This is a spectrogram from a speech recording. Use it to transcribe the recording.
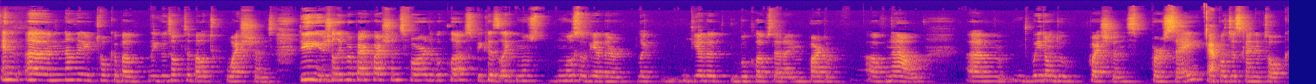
And uh, now that you talk about, like, you talked about questions. Do you usually prepare questions for the book clubs? Because like most most of the other like the other book clubs that I'm part of of now, um, we don't do questions per se. Yeah. People just kind of talk.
